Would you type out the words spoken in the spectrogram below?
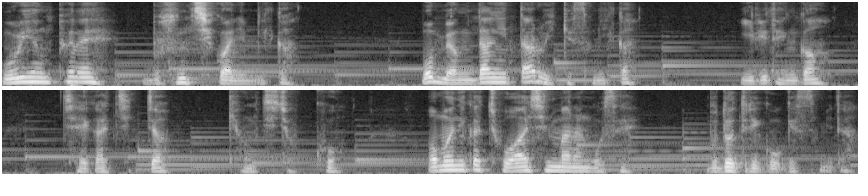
우리 형편에 무슨 직관입니까? 뭐 명당이 따로 있겠습니까? 일이 된 거 제가 직접 경치 좋고 어머니가 좋아하실 만한 곳에 묻어드리고 오겠습니다.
